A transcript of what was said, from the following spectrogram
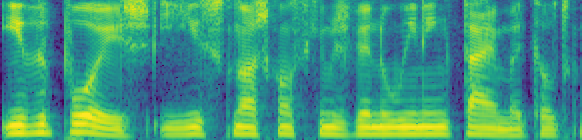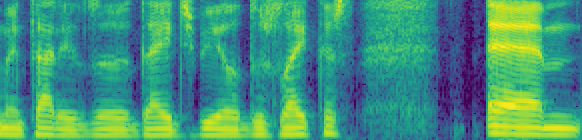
E depois, e isso nós conseguimos ver no Winning Time, aquele documentário da HBO dos Lakers, um,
